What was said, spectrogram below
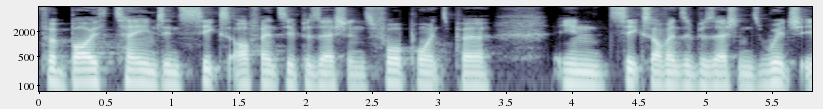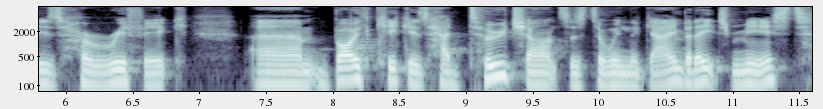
for both teams in six offensive possessions, four points per in six offensive possessions, which is horrific. Um, both kickers had two chances to win the game, but each missed,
